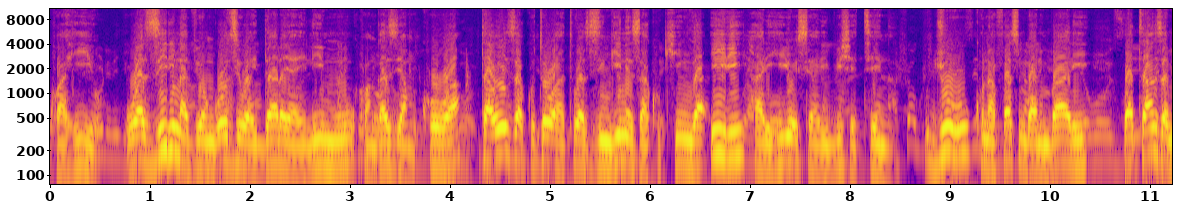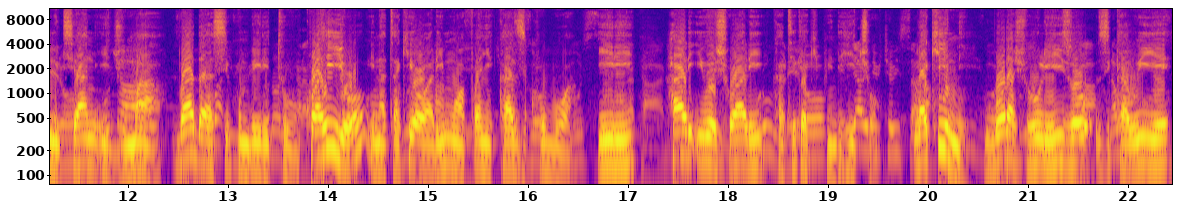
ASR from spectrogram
Kwa hiyo waziri na viongozi wa idara ya elimu kwa ngazi ya mkoa taweza kutoa hatua zingine za kukinga ili hali hiyo isiharibishe tena. Juu kuna nafasi mbalimbali wataanza mitihani Ijumaa baada ya siku mbili tu. Kwa hiyo inatakiwa walimu wafanye kazi kubwa ili hali iwe shwari katika kipindi hicho, lakini bora shughuli hizo zikawie,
